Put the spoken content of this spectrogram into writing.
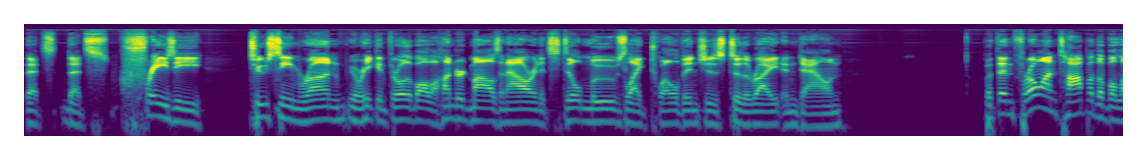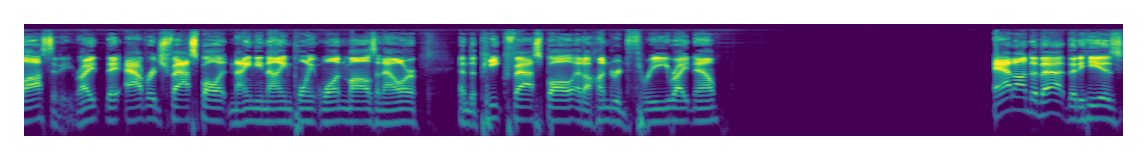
that's that's crazy two seam run where he can throw the ball 100 miles an hour and it still moves like 12 inches to the right and down. But then throw on top of the velocity, right? The average fastball at 99.1 miles an hour and the peak fastball at 103 right now. Add on to that that he is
